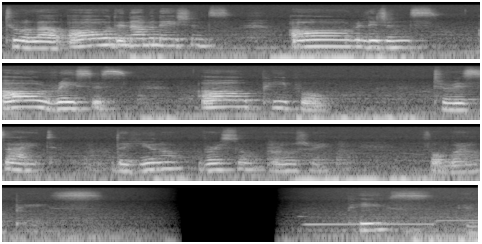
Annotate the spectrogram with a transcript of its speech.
to allow all denominations, all religions, all races, all people to recite the universal rosary for world peace. Peace and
